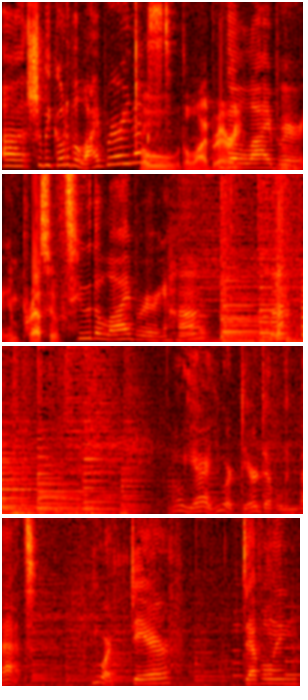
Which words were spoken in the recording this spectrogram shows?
Uh, should we go to the library next? Oh, the library. The library. Mm, impressive. To the library, huh? Mm-hmm. Huh? Oh yeah, you are daredeviling that. You are daredeviling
